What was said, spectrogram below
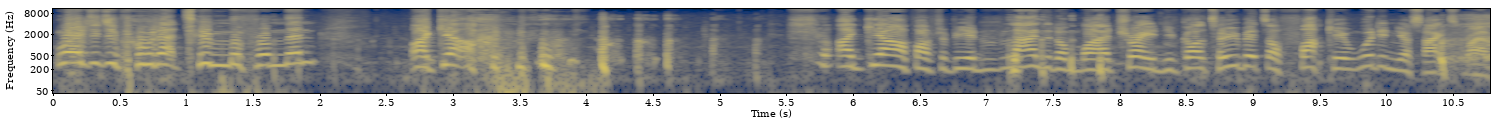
Where did you pull that timber from then? I get. I get up after being landed on by a train. You've got two bits of fucking wood in your sacks, man.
